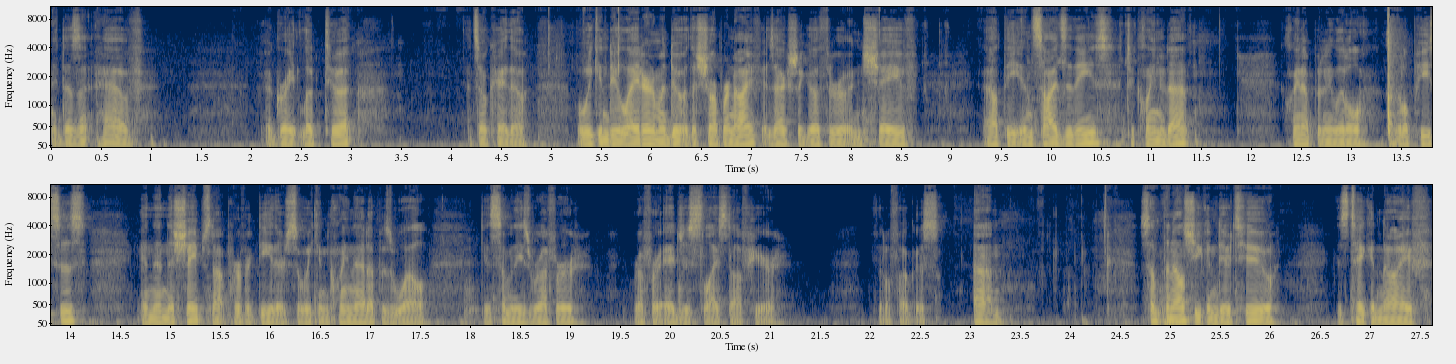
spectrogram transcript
It doesn't have a great look to it. It's okay though. What we can do later, I'm gonna do it with a sharper knife, is actually go through and shave out the insides of these to clean it up. Clean up any little, little pieces. And then the shape's not perfect either, so we can clean that up as well. Get some of these rougher, rougher edges sliced off here. It'll focus. Um, something else you can do too is take a knife,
